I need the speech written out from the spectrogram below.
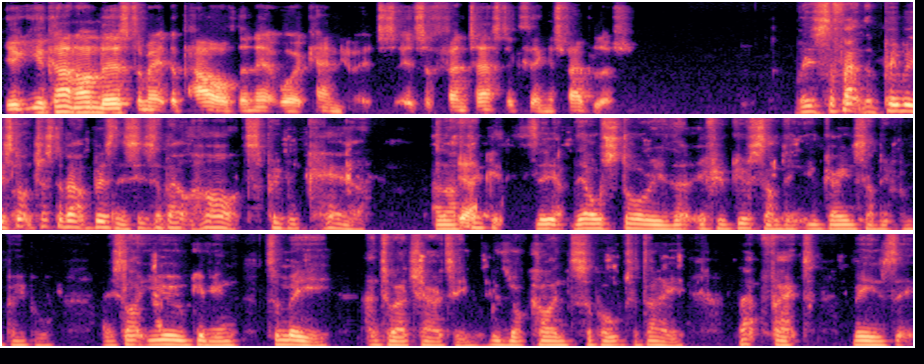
You, you can't underestimate the power of the network, can you? It's it's a fantastic thing. It's fabulous. But it's the fact that people, it's not just about business, it's about hearts. People care. And I yeah. think it's the, the old story that if you give something, you gain something from people. It's like you giving to me and to our charity with your kind support today. That fact means that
